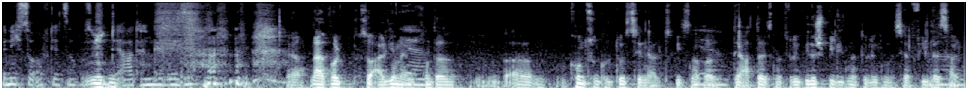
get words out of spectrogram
bin nicht so oft jetzt in russischen mhm. Theatern gewesen. ja, nein, wollte so allgemein ja. von der äh, Kunst- und Kulturszene halt wissen, aber ja. Theater ist natürlich, widerspiegelt natürlich immer sehr vieles ja. halt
